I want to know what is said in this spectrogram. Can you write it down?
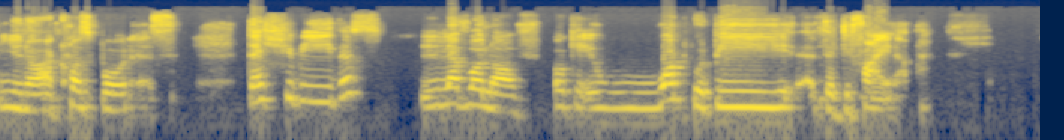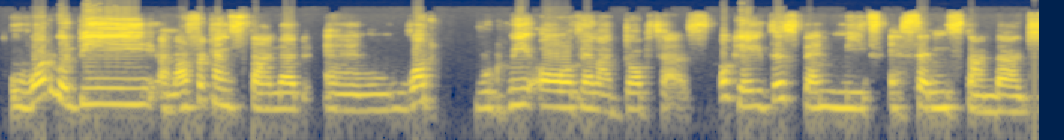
you know across borders there should be this level of okay, what would be the definer? What would be an African standard, and what would we all then adopt as? Okay, this then meets a certain standard.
